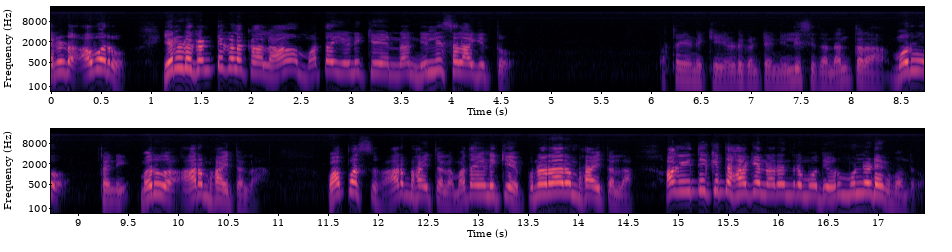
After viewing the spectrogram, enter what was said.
ಎರಡು ಅವರು ಎರಡು ಗಂಟೆಗಳ ಕಾಲ ಮತ ಎಣಿಕೆಯನ್ನ ನಿಲ್ಲಿಸಲಾಗಿತ್ತು. ಮತ ಎಣಿಕೆ ಎರಡು ಗಂಟೆ ನಿಲ್ಲಿಸಿದ ನಂತರ ಮರು ತನಿ, ಮರು ಆರಂಭ ಆಯ್ತಲ್ಲ. ವಾಪಸ್ ಆರಂಭ ಆಯ್ತಲ್ಲ, ಮತ ಎಣಿಕೆ ಪುನರಾರಂಭ ಆಯ್ತಲ್ಲ. ಆಗ ಇದ್ದಕ್ಕಿದ್ದ ಹಾಗೆ ನರೇಂದ್ರ ಮೋದಿ ಅವರು ಮುನ್ನಡೆಗೆ ಬಂದರು.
